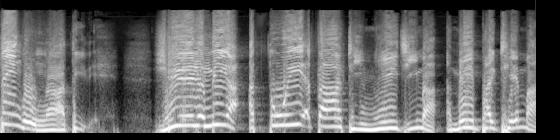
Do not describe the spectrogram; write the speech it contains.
တင့်ကိုငါသိတယ်ယေရမိကအသွေးအသားဒီမြေကြီးမှာအမေဘိုက်ထဲမှာ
